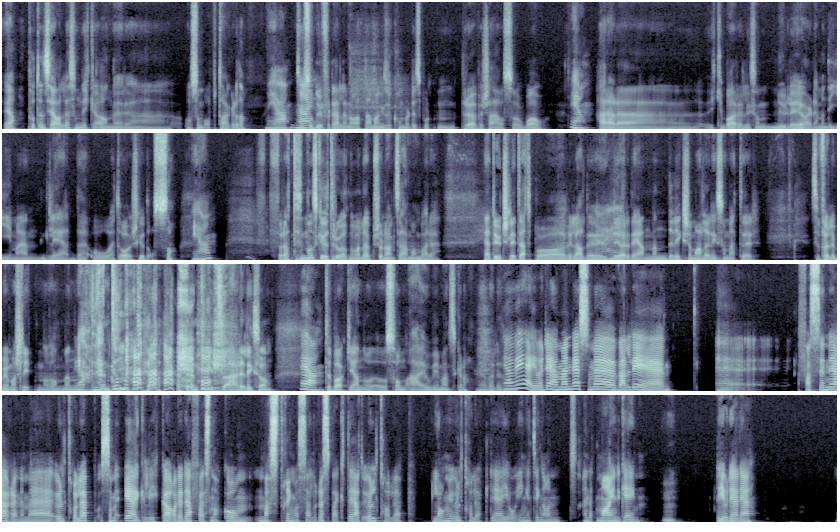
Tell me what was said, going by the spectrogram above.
ja, potensialet som de ikke aner, eh, og som oppdager det. da. Ja, nei. Sånn som du forteller nå, at det er mange som kommer til sporten, prøver seg, og så wow. Ja, Her er det ikke bare liksom mulig å gjøre det, men det gir meg en glede og et overskudd også. ja. For at man skulle tro at når man løper så langt, så er man bare helt utslitt etterpå og vil aldri Nei. gjøre det igjen. Men det virker som alle liksom etter Selvfølgelig blir man sliten og sånn, men Ja, etter, en tid, ja, etter en tid så er det liksom ja. tilbake igjen. Og, og sånn er jo vi mennesker, da. Vi veldig Ja, sånn, vi er jo det, men det som er veldig eh, fascinerende med ultraløp, som jeg liker, og det er derfor jeg snakker om mestring og selvrespekt, det er at ultraløp, lange ultraløp, det er jo ingenting annet enn et mind game. Mm. Det er jo det det er.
